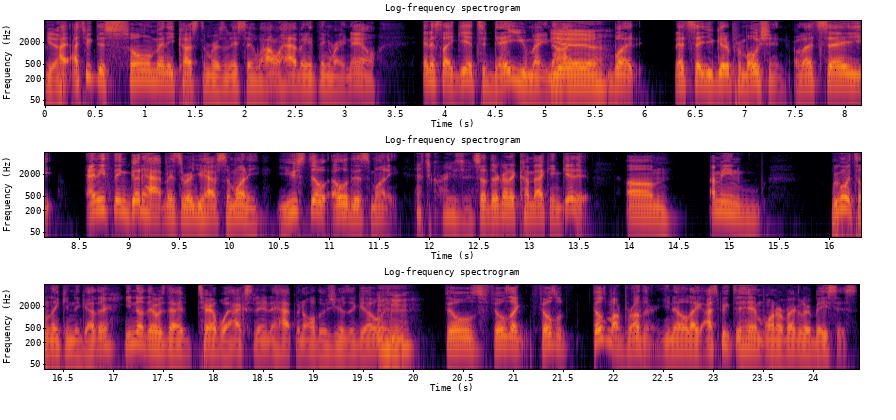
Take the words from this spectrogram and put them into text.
Yeah. I, I speak to so many customers, and they say, "Well, I don't have anything right now," and it's like, yeah, today you might not, Yeah, yeah. but let's say you get a promotion, or let's say anything good happens where you have some money, you still owe this money. That's crazy. So they're gonna come back and get it. Um, I mean, we went to Lincoln together. You know, there was that terrible accident that happened all those years ago, and Mhm. Phil's Phil's like Phil's Phil's my brother. You know, like I speak to him on a regular basis.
